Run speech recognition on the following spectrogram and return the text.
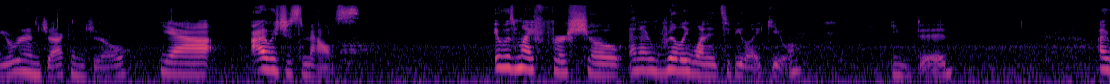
You were in Jack and Jill? Yeah, I was just a mouse. It was my first show, and I really wanted to be like you. You did? I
